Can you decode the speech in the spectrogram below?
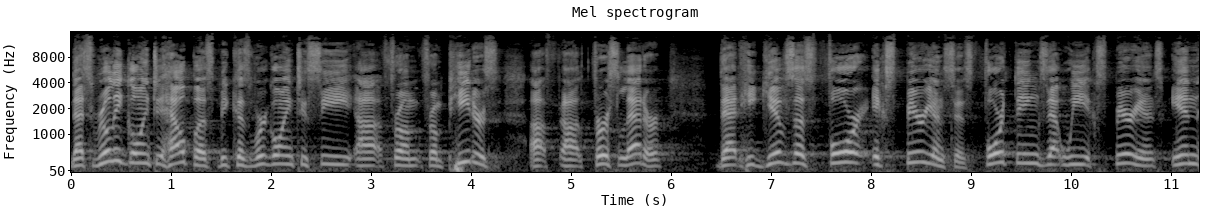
that's really going to help us because we're going to see uh, from, from Peter's uh, uh, first letter that he gives us four experiences, four things that we experience in,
